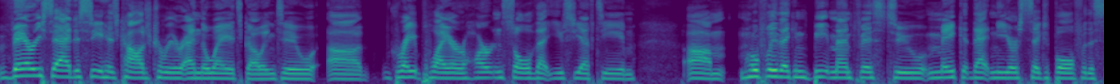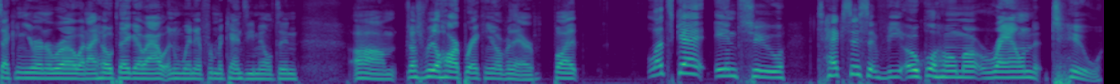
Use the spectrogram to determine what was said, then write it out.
Very sad to see his college career end the way it's going to. Uh, great player, heart and soul of that UCF team. Um, hopefully they can beat Memphis to make that New Year's Six bowl for the second year in a row, and I hope they go out and win it for McKenzie Milton. Um, just real heartbreaking over there. But let's get into Texas v Oklahoma round two.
